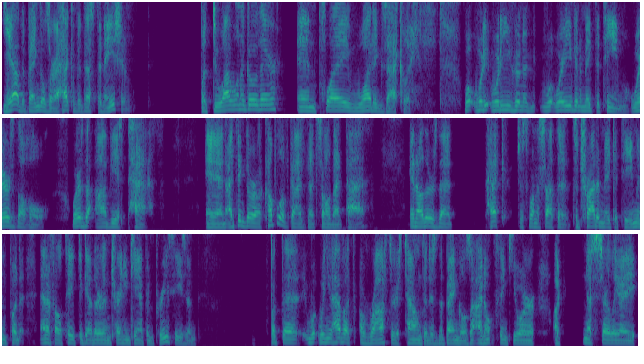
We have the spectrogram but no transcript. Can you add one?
yeah, the Bengals are a heck of a destination. But do I want to go there and play what exactly? What what, what are you gonna where are you gonna make the team? Where's the hole? Where's the obvious path? And I think there are a couple of guys that saw that path, and others that heck, just want a shot to, to try to make a team and put NFL tape together in training camp and preseason. But the when you have a, a roster as talented as the Bengals, I don't think you're a, necessarily a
